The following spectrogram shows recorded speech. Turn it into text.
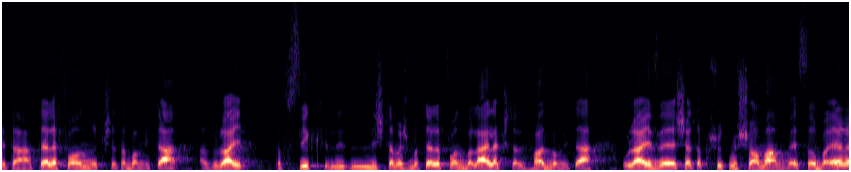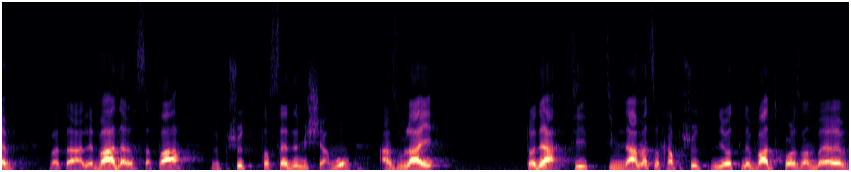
את הטלפון כשאתה במיטה, אז אולי תפסיק להשתמש בטלפון בלילה כשאתה לבד במיטה, אולי זה שאתה פשוט משועמם ב-10 בערב ואתה לבד על הספה ופשוט אתה עושה את זה משעמום, אז אולי, אתה יודע, ת, תמנע מעצמך פשוט להיות לבד כל הזמן בערב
